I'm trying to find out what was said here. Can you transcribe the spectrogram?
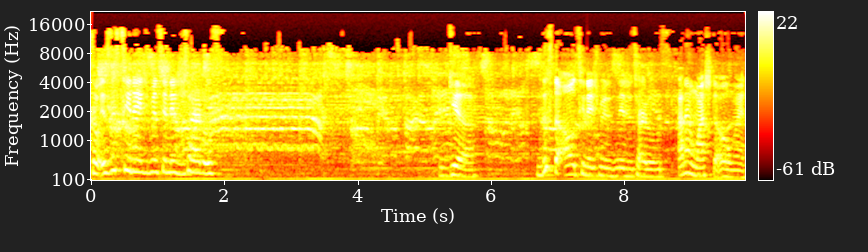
So is this Teenage Mutant Ninja Turtles? Yeah. This is the old Teenage Mutant Ninja Turtles. I didn't watch the old one.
